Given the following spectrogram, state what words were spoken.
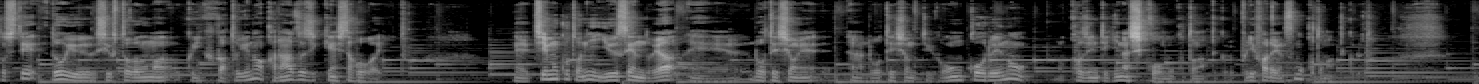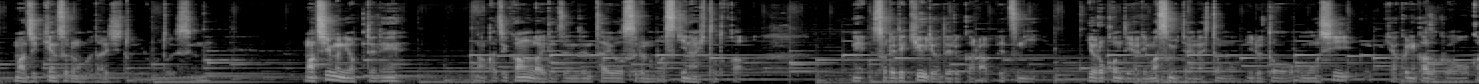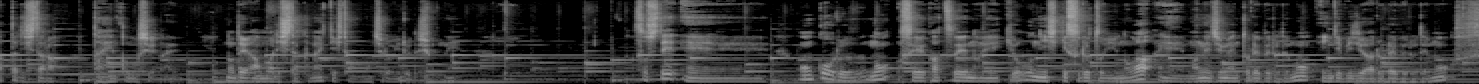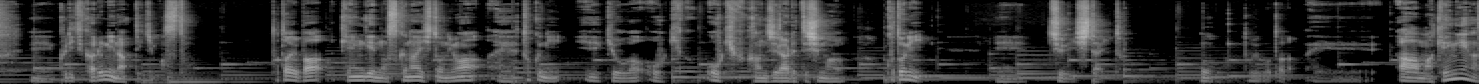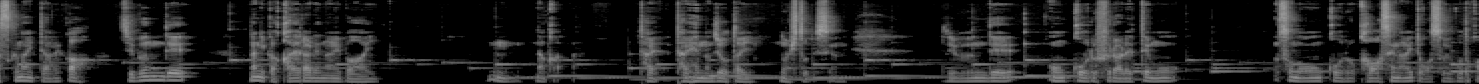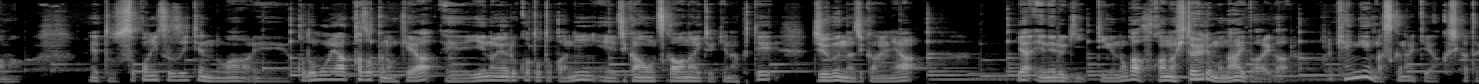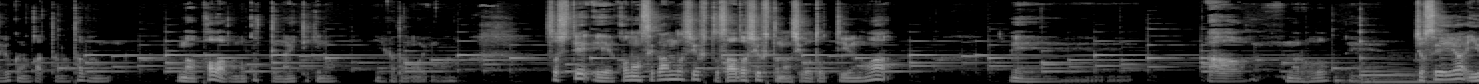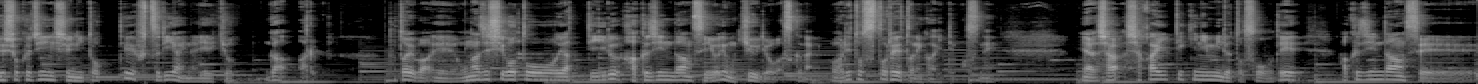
そして、どういうシフトがうまくいくかというのは必ず実験した方がいいと。えー、チームごとに優先度や、えローテーションへ、ローテーションっていうかオンコールへの個人的な嗜好も異なってくる。 preference も異なってくると。まあ実験するのが大事ということですよね。まあチームによってね、なんか時間外で全然対応するのが好きな人とか、ね、それで給料出るから別に喜んでやりますみたいな人もいると思うし、逆に家族が多かったりしたら大変かもしれないので、あんまりしたくないって人ももちろんいるでしょうね。そして、えーオンコールの生活への影響を認識するというのが、えー、マネジメントレベルでもインディビジュアルレベルでも、えー、クリティカルになってきますと。例えば、権限の少ない人には、えー、特に影響が大きく大きく感じられてしまうことに、え注意したいと。おどういうことだ？えああ、まあ権限が少ないってあれか。自分で何か変えられない場合、うん、なんか大変な状態の人ですよね。自分でオンコール振られても、そのオンコールを交わせないとかそういうことかな。えっと、そこに続いてるのは、えー、子供や家族のケア、えー、家のやることとかに、えー、時間を使わないといけなくて、十分な時間や、やエネルギーっていうのが他の人よりもない場合がある。これ権限が少ないって訳し方良くなかったな。多分、まあ、パワーが残ってない的な言い方が多いのかな。そして、えーこのセカンドシフト、サードシフトの仕事っていうのは、えー、ああ、なるほど、えー女性や有色人種にとって不釣り合いな影響がある。例えば、えー同じ仕事をやっている白人男性よりも給料が少ない。割とストレートに書いてますね。いや社社会的に見るとそうで、白人男性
